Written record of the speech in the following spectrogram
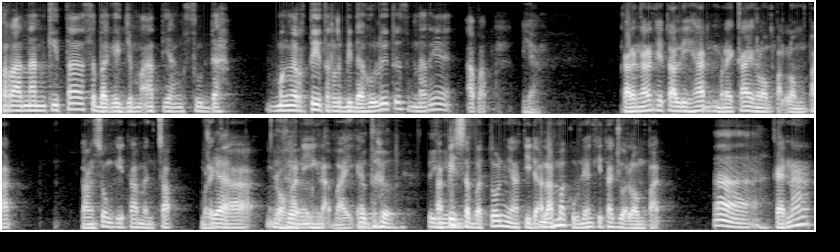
Peranan kita sebagai jemaat yang sudah mengerti terlebih dahulu itu sebenarnya apa, Pak? Ya. Kadang-kadang kita lihat mereka yang lompat-lompat, langsung kita mencap mereka Ya, rohani nggak baik kan. Betul. Tapi sebetulnya tidak lama kemudian kita juga lompat. Ah, Karena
